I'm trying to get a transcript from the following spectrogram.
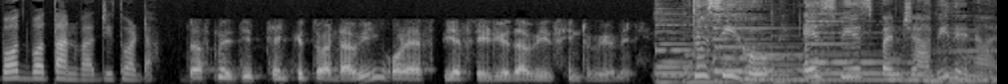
ਬਹੁਤ ਬਹੁਤ ਧੰਨਵਾਦ ਜੀ ਤੁਹਾਡਾ। ਜਸਮੀਤ ਜੀ। ਥੈਂਕ ਯੂ ਤੁਹਾਡਾ ਵੀ ਔਰ ਐਸਪੀਐਸ ਰੇਡੀਓ ਦਾ ਵੀ ਇਸ ਇੰਟਰਵਿਊ ਲਈ। ਤੁਸੀਂ ਹੋ SBS ਪੰਜਾਬੀ ਦੇ ਨਾਲ।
